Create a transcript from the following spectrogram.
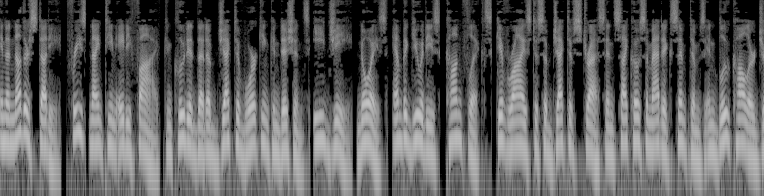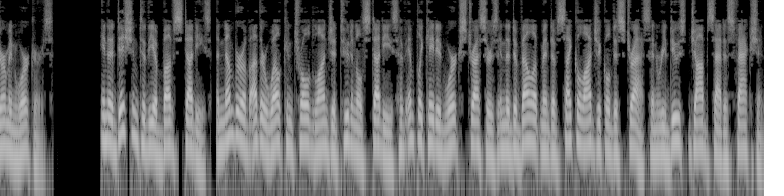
In another study, Frese 1985 concluded that objective working conditions e.g., noise, ambiguities, conflicts give rise to subjective stress and psychosomatic symptoms in blue-collar German workers. In addition to the above studies, a number of other well-controlled longitudinal studies have implicated work stressors in the development of psychological distress and reduced job satisfaction.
